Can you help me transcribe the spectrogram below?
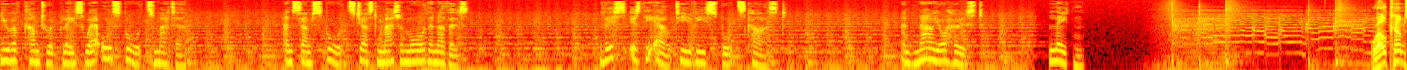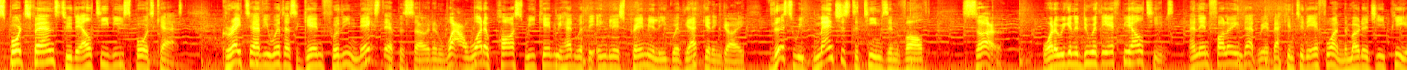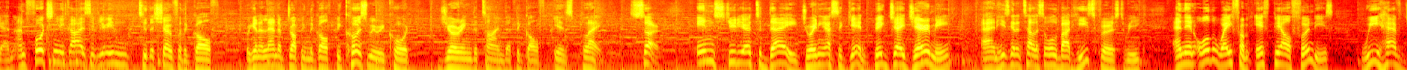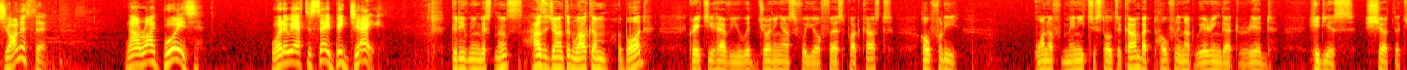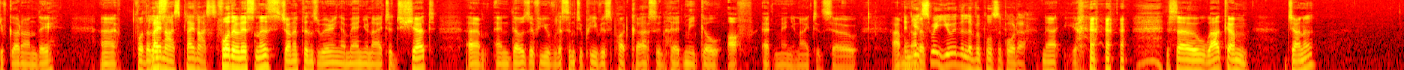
You have come to a place where all sports matter. And some sports just matter more than others. This is the LTV Sportscast. And now your host, Leighton. Welcome, sports fans, to the LTV Sportscast. Great to have you with us again for the next episode. And wow, what a past weekend we had with the English Premier League with that getting going. This week, Manchester teams involved. So, what are we going to do with the FPL teams? And then following that, we're back into the F1, the MotoGP. And unfortunately, guys, if you're into the show for the golf, we're going to land up dropping the golf because we record during the time that the golf is playing. So, in studio today, joining us again, Big J Jeremy, and he's going to tell us all about his first week. And then all the way from FPL Fundies, we have Jonathan. Now, right, boys, what do we have to say, Big J? Good evening, listeners. How's it, Jonathan? Welcome aboard. Great to have you with joining us for your first podcast. Hopefully, one of many to still to come, but hopefully not wearing that red, hideous shirt that you've got on there. Uh, for the play nice, play nice. For the listeners, Jonathan's wearing a Man United shirt, um, and those of you who've listened to previous podcasts and heard me go off at Man United, so I'm and you'd a- swear you were the Liverpool supporter. No, so welcome, Jono.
